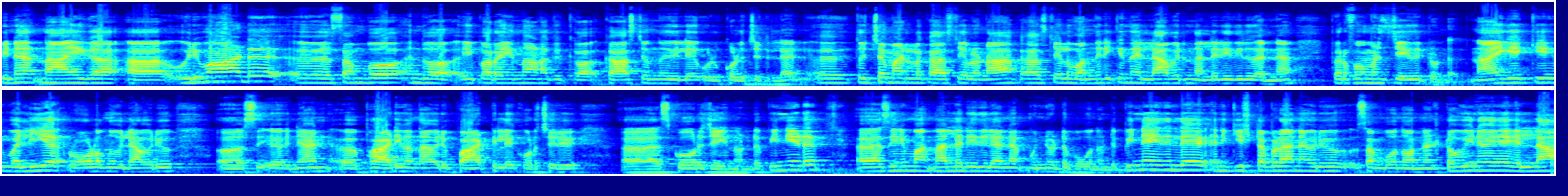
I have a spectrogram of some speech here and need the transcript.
പിന്നെ നായിക ഒരുപാട് സംഭവം എന്തോ ഈ പറയുന്ന കണക്ക് കാസ്റ്റ് ഒന്നും ഇതിൽ ഉൾക്കൊള്ളിച്ചിട്ടില്ല. തുച്ഛമായിട്ടുള്ള കാസ്റ്റുകളുണ്ട് ആ കാസ്റ്റുകൾ വന്നിരിക്കുന്ന എല്ലാവരും നല്ല രീതിയിൽ തന്നെ പെർഫോമൻസ് ചെയ്തിട്ടുണ്ട്. നായികയ്ക്ക് വലിയ റോളൊന്നുമില്ല ഒരു ഞാൻ പാടി വന്ന ഒരു പാട്ടിൽ കുറച്ചൊരു സ്കോർ ചെയ്യുന്നുണ്ട്. പിന്നീട് സിനിമ നല്ല രീതിയിൽ തന്നെ മുന്നോട്ട് പോകുന്നുണ്ട്. പിന്നെ ഇതിൽ എനിക്ക് ഇഷ്ടപ്പെടാൻ ഒരു സംഭവം എന്ന് പറഞ്ഞാൽ ടൊവിനോയെ എല്ലാ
